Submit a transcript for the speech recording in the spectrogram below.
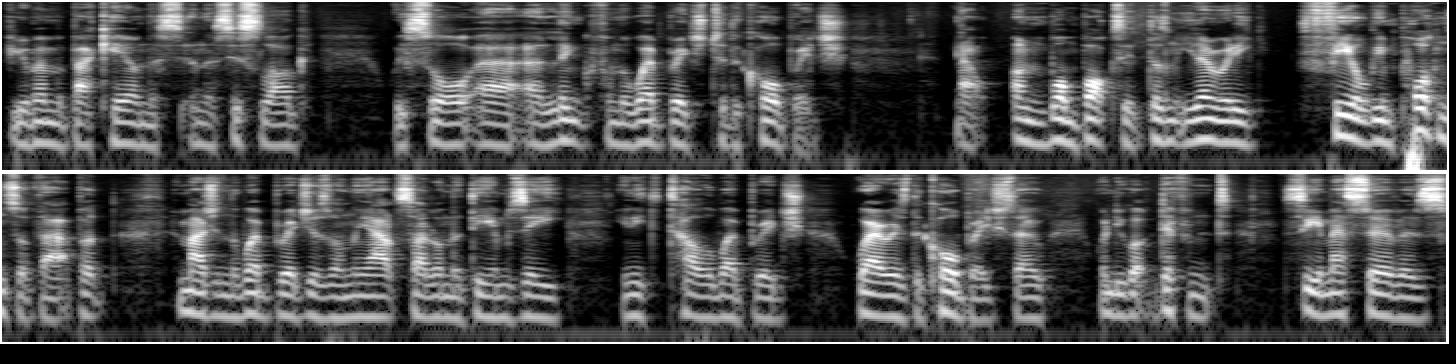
If you remember back here on the, in the syslog, we saw uh, a link from the web bridge to the call bridge. Now, on one box, it doesn't. You don't really feel the importance of that, but imagine the web bridge is on the outside on the DMZ. You need to tell the web bridge where is the call bridge. So when you've got different CMS servers,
